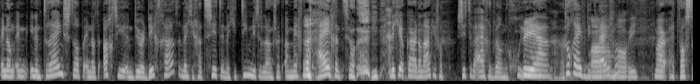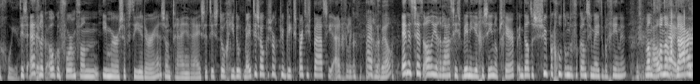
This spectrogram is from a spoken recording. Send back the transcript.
En dan in, in een trein stappen en dat achter je een deur dicht gaat. En dat je gaat zitten en dat je tien minuten lang soort amechtig hijgend zo... En dat je elkaar dan aankijkt van... Zitten we eigenlijk wel in de goede? Ja, Toch even die oh, twijfel. mooi. Maar het was de goede. Het is eigenlijk ook een vorm van immersive theater, hè? zo'n treinreis. Het is toch, je doet mee. Het is ook een soort publieksparticipatie eigenlijk. Eigenlijk wel. En het zet al je relaties binnen je gezin op scherp. En dat is supergoed om de vakantie mee te beginnen. Want vanaf daar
